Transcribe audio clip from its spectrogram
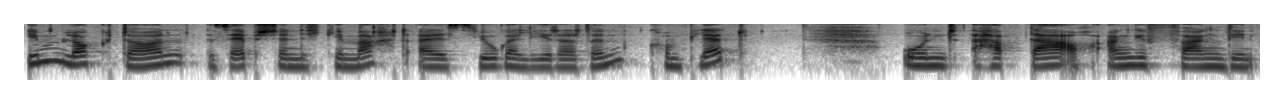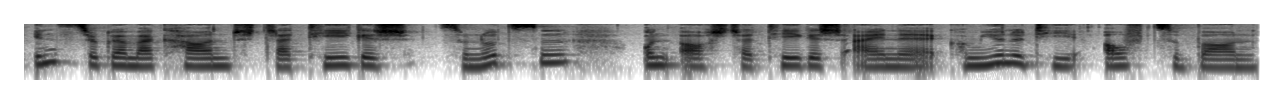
im Lockdown selbstständig gemacht als Yogalehrerin komplett und habe da auch angefangen, den Instagram-Account strategisch zu nutzen und auch strategisch eine Community aufzubauen,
